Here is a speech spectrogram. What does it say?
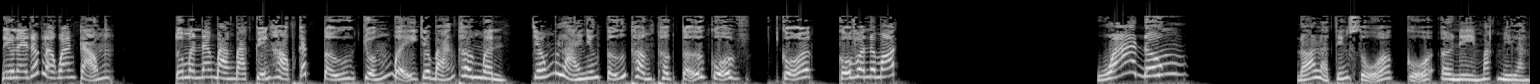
điều này rất là quan trọng. Tụi mình đang bàn bạc chuyện học cách tự chuẩn bị cho bản thân mình, chống lại những tử thần thực tử của... của... của Voldemort. Quá đúng! Đó là tiếng sủa của Ernie Macmillan,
